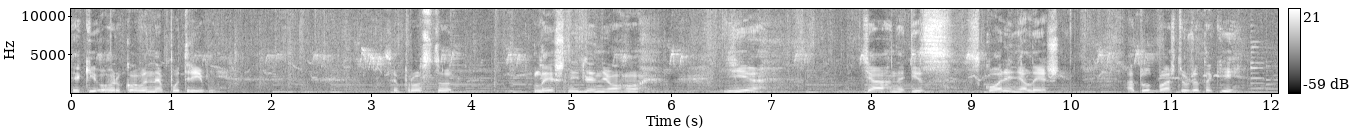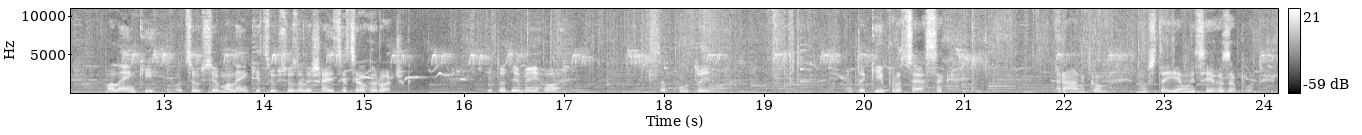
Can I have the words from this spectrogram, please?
які огіркові не потрібні. Це просто лишній для нього є, тягне із з коріння лишнє. А тут, бачите, вже такий маленький, оце все маленьке, це все залишається це огірочок. І туди ми його запутуємо. Отакий процесик ранком ми встаємо і це його запутуємо.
